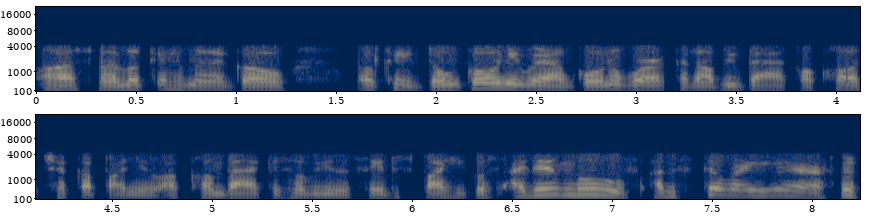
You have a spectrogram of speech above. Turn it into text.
Awesome. I look at him and I go, okay, don't go anywhere. I'm going to work and I'll be back. I'll call, check up on you. I'll come back and he'll be in the same spot. He goes, I didn't move. I'm still right here. he's,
